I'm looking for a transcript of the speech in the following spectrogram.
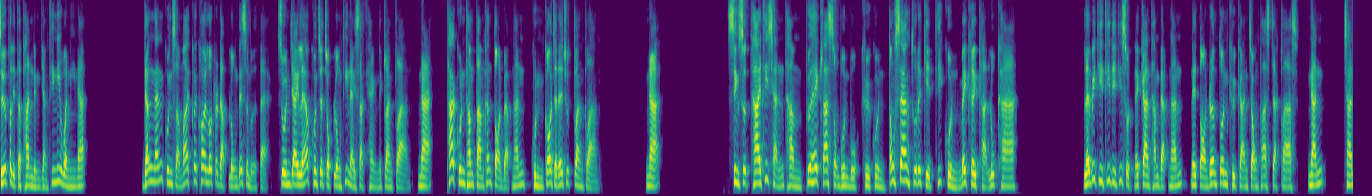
ซื้อผลิตภัณฑ์หนึ่งอย่างที่นี่วันนี้นะ ดังนั้นคุณสามารถค่อยๆ ลดระดับลงได้เสมอแต่ ส่วนใหญ่แล้วคุณจะจบลงที่ไหนสักแห่งในกลางๆนะ ถ้าคุณทำตามขั้นตอนแบบนั้น คุณก็จะได้ชุดกลางๆนะ สิ่งสุดท้ายที่ฉันทำเพื่อให้คลาสสมบูรณ์บุกคือคุณต้องสร้างธุรกิจที่คุณไม่เคยขาดลูกค้า และวิธีที่ดีที่สุดในการทำแบบนั้น ในตอนเริ่มต้นคือการจองคลาสจากคลาสงั้น ฉัน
